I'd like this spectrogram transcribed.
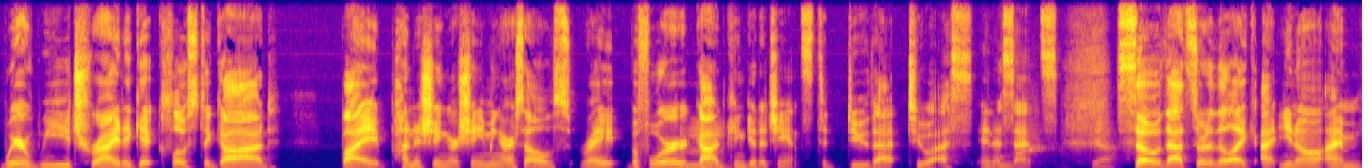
where we try to get close to God by punishing or shaming ourselves, right? Before Mm. God can get a chance to do that to us in a sense. Yeah. So that's sort of the like I you know, I'm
